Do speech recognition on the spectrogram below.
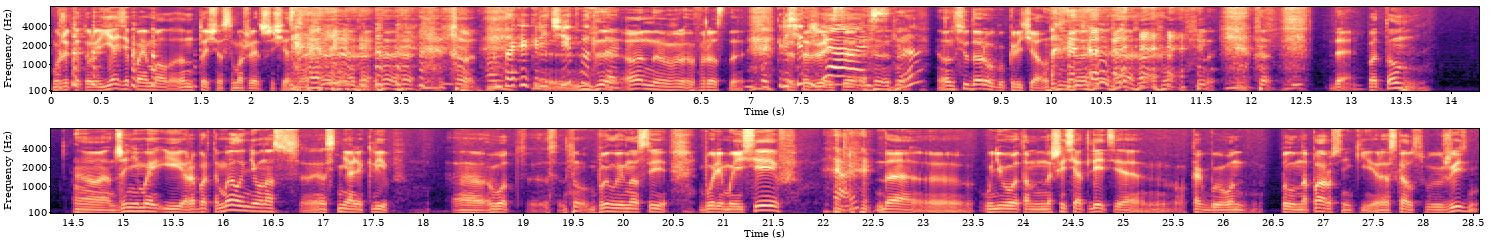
мужик, который Язи поймал, он точно сумасшедший, честно. Он так и кричит вот Да, так? он просто... Кричит. «Ясь», да? Он всю дорогу кричал. Да. Потом э, Дженни Мэй и Роберта Мелани у нас э, сняли клип. Э, Вот, ну, был у нас и Боря Моисеев. Так. Да, э, у него там на 60-летие, э, как бы он был на паруснике и рассказывал свою жизнь.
